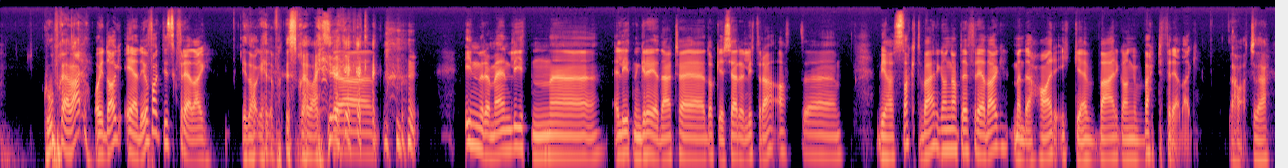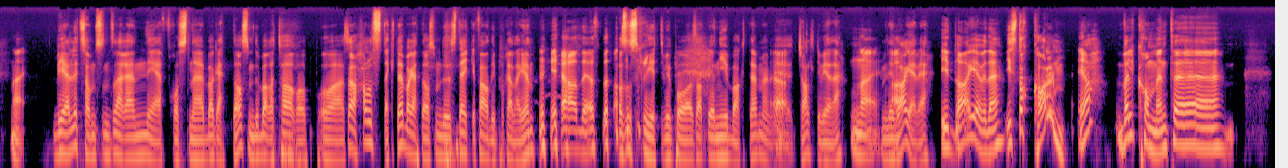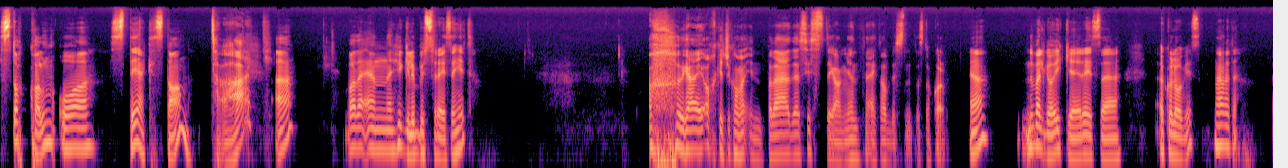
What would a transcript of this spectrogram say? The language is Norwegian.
God fredag. Og i dag er det jo faktisk fredag. I dag er det faktisk fredag. Innrømme en liten, eh, en liten greie der til dere kjære lyttere, at eh, vi har sagt hver gang at det er fredag, men det har ikke hver gang vært fredag. Jeg har ikke det. Nei. Vi er litt som sånne nedfrosne bagetter som du bare tar opp, og så er halvstekte bagetter som du steker ferdig på fredagen. Ja, det er så. Og så skryter vi på oss at vi er nybakte, men vi er ikke alltid vi er det. Nei. Men i dag er vi. I dag er vi det. I Stockholm! Ja, velkommen til Stockholm og Stekstan. Takk. Ja. Var det en hyggelig bussreise hit? Ok, Jeg orker ikke komme inn på det. Det er siste gangen jeg tar bussen til Stockholm. Ja. Du velger å ikke reise økologisk? Nei, vet jeg.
